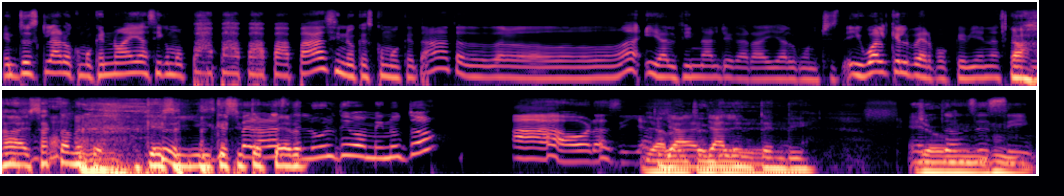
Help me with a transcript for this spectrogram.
Entonces, claro, como que no hay así como pa, pa, pa, pa, pa, sino que es como que ta, ta, ta, ta, ta, ta, ta, y al final llegará ahí algún chiste. Igual que el verbo que viene hasta Ajá, exactamente. Que si, que que si te hasta el último minuto. Ah, ahora sí, ya. Ya Ya, lo ya le entendí. entendí. Yo, Entonces, sí.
